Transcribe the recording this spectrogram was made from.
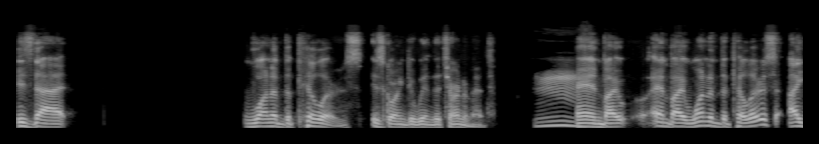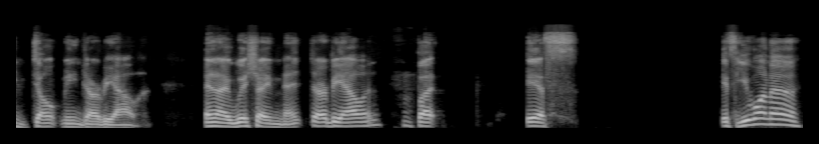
Is that one of the pillars is going to win the tournament. Mm. And by and by one of the pillars, I don't mean Darby Allin. And I wish I meant Darby Allin, Hmm. but if if you want to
